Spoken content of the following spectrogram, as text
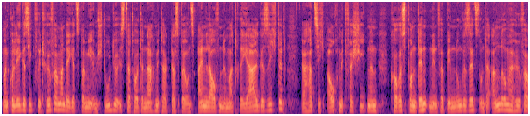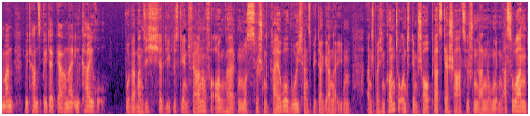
Mein Kollege Siegfried Höfermann, der jetzt bei mir im Studio ist, hat heute Nachmittag das bei uns einlaufende Material gesichtet. Er hat sich auch mit verschiedenen Korrespondenten in Verbindung gesetzt, unter anderem Herr Höfermann mit Hans-Peter Gerner in Kairo wobei man sich die bis die Entfernung vor Augen halten muss zwischen Kairo, wo ich Hans-Peter Gerner eben ansprechen konnte, und dem Schauplatz der Schah-Zwischenlandungen in Assuan.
